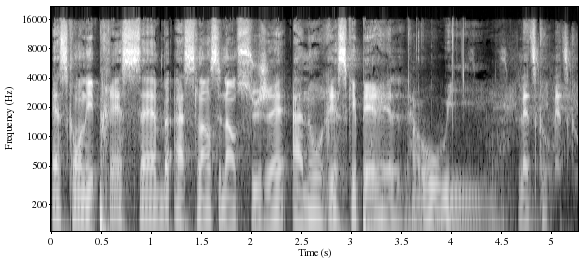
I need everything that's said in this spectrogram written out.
Est-ce qu'on est prêt, Seb, à se lancer dans le sujet à nos risques et périls? Oh oui. Let's go. Let's go.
